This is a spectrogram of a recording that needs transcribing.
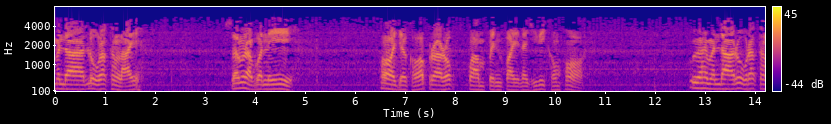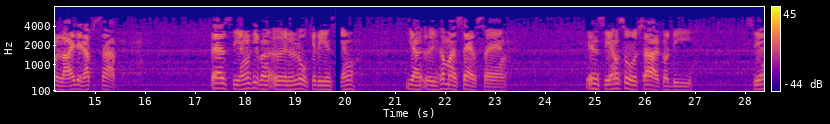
บรรดาลูกรักทั้งหลายสำหรับวันนี้ พ่อจะขอปรารบความเป็นไปในชีวิตของพ่อ เพื่อให้บรรดาลูกรักทั้งหลายได้รับทราบ แต่เสียงที่บังเอิญลูกจะได้ยินเสียงอย่างอื่นเข้ามาแทรกแซงเป็นเสียงสู้ซ่าก็ดี เสียง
